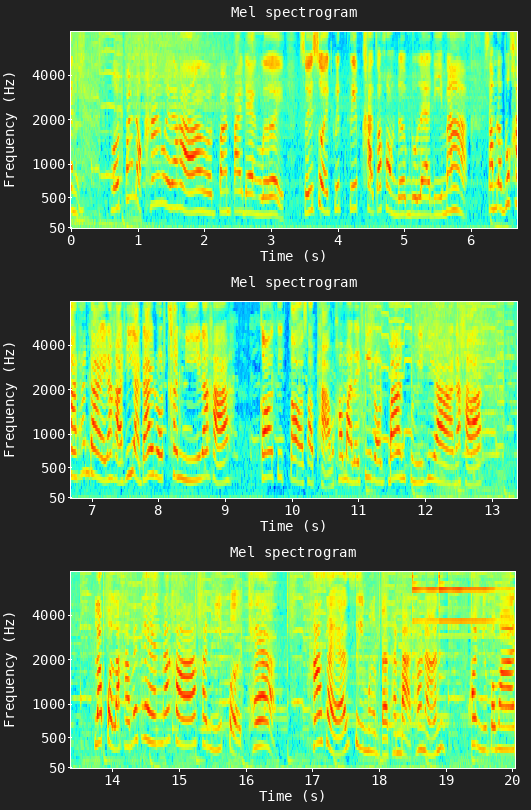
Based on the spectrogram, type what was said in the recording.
100%รถบ้านดอกห้างเลยนะคะ รถบ้านป้ายแดงเลย สวยๆ กริบๆ ค่ะ เจ้าของเดิมดูแลดีมากสำหรับลูกค้าท่านใดนะคะ ที่อยากได้รถคันนี้นะคะ ก็ติดต่อสอบถามเข้ามาได้ที่รถบ้านคุณวิทยานะคะเราเปิดราคาไม่แพงนะคะ คันนี้เปิดแค่ 548,000 บาทเท่านั้น ผ่อนอยู่ประมาณ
